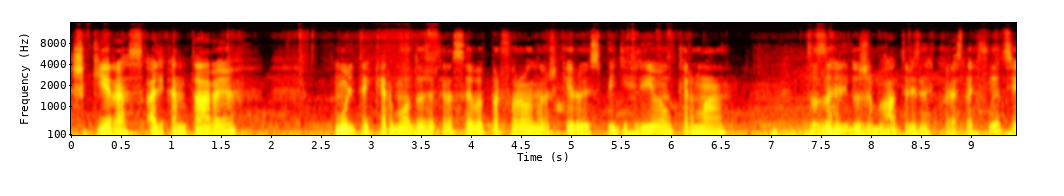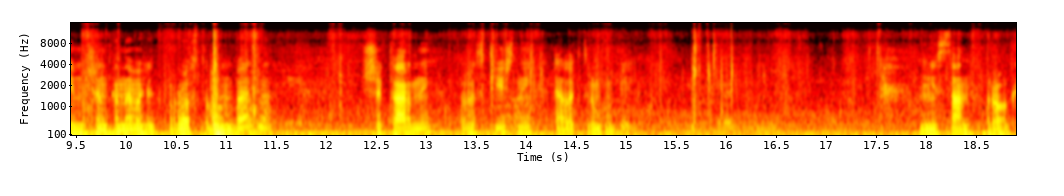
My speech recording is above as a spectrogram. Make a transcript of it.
шкіра з алькантарою. Мультикермо дуже красиве, перфорованою шкірою з підігрівом керма. Тут взагалі дуже багато різних корисних функцій. Машинка на вигляд просто бомбезна. Шикарний, розкішний електромобіль. Nissan Rogue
